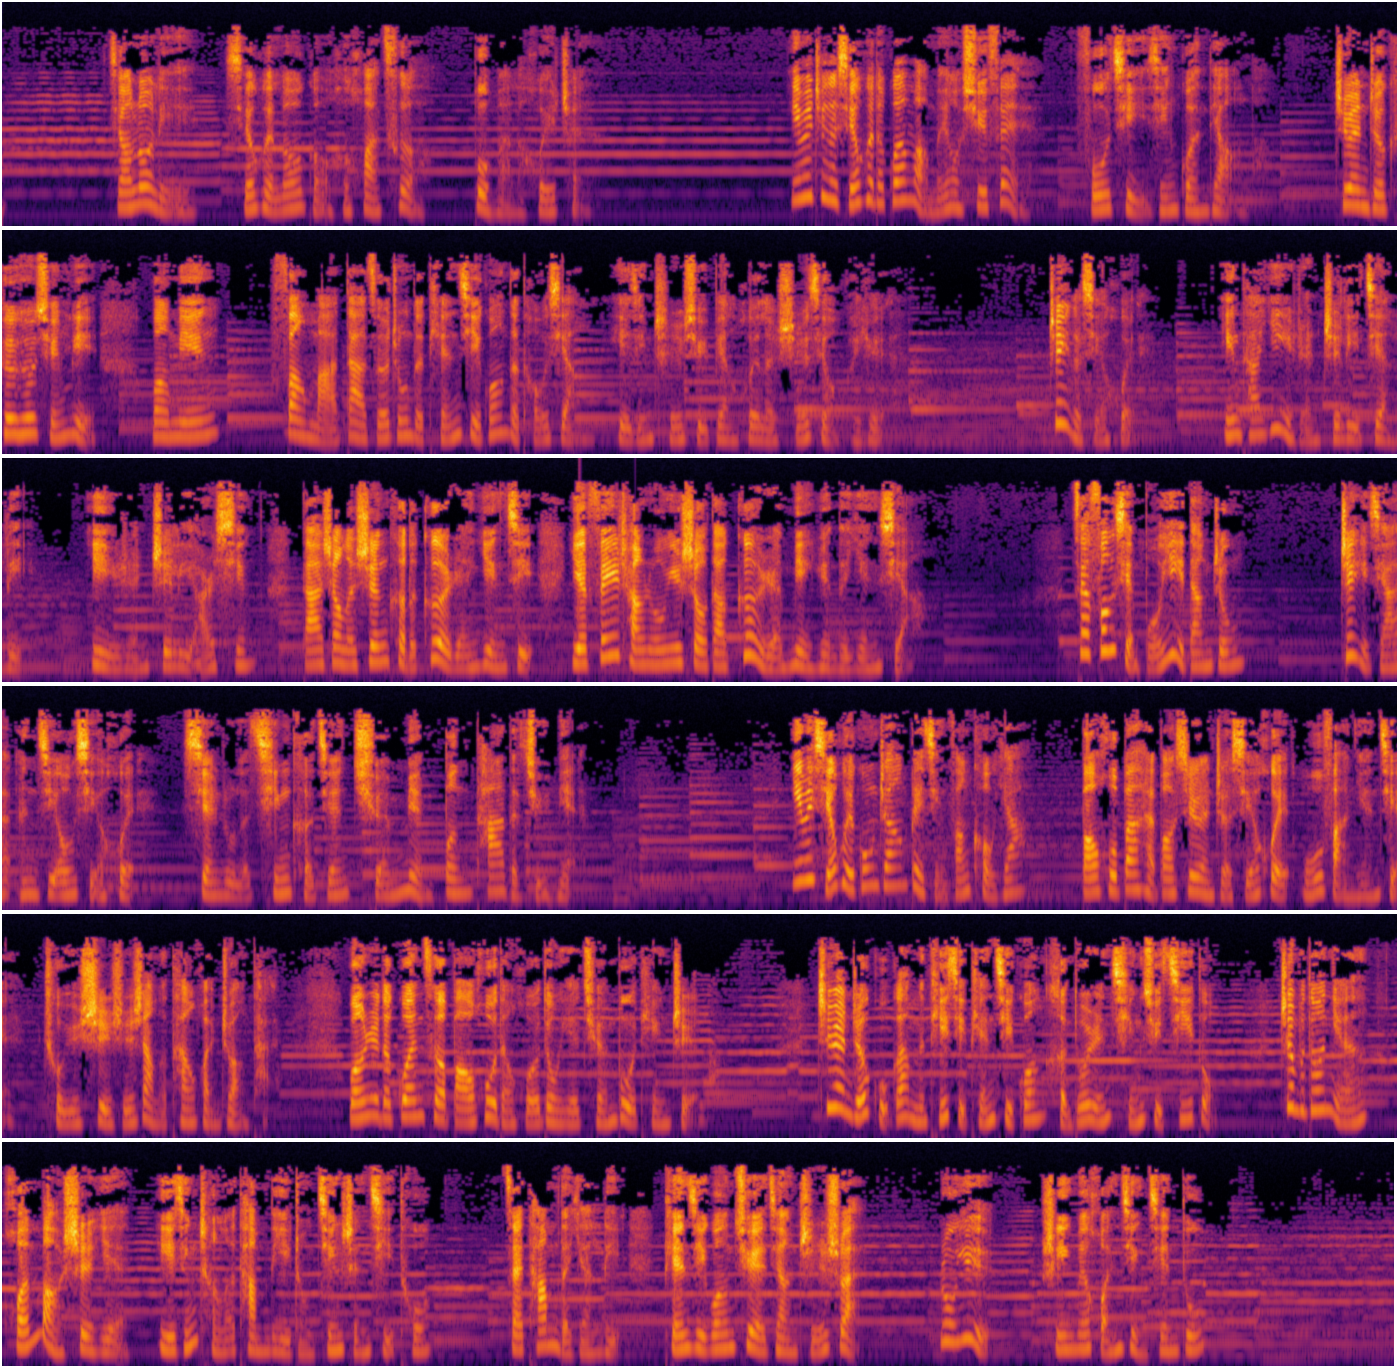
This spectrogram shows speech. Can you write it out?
角落里，协会 logo 和画册布满了灰尘。因为这个协会的官网没有续费，服务器已经关掉了。志愿者 QQ 群里，网名“放马大泽”中的田继光的头像已经持续变灰了十九个月。这个协会，因他一人之力建立，一人之力而兴，打上了深刻的个人印记，也非常容易受到个人命运的影响。在风险博弈当中。这家 NGO 协会陷入了顷刻间全面崩塌的局面，因为协会公章被警方扣押，保护斑海豹志愿者协会无法年检，处于事实上的瘫痪状态。往日的观测、保护等活动也全部停止了。志愿者骨干们提起田继光，很多人情绪激动。这么多年，环保事业已经成了他们的一种精神寄托。在他们的眼里，田继光倔强直率，入狱。是因为环境监督，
